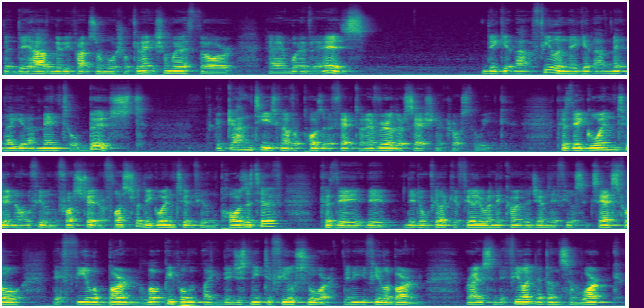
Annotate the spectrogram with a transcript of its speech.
that they have maybe perhaps an emotional connection with or um, whatever it is. They get that feeling, they get that they get that mental boost. I guarantee it's going to have a positive effect on every other session across the week because they go into it not feeling frustrated or flustered. They go into it feeling positive because they, they, they don't feel like a failure when they come out of the gym. They feel successful. They feel a burn. A lot of people like they just need to feel sore. They need to feel a burn, right? So they feel like they've done some work.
